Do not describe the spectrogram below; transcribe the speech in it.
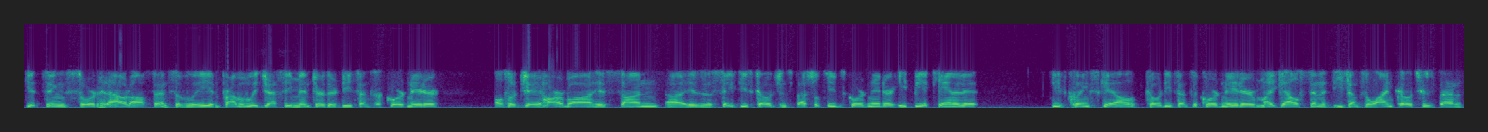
get things sorted out offensively. And probably Jesse Minter, their defensive coordinator, also, Jay Harbaugh, his son, uh, is a safeties coach and special teams coordinator. He'd be a candidate. Steve Clinkscale, co-defensive coordinator. Mike Elston, a defensive line coach who's been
